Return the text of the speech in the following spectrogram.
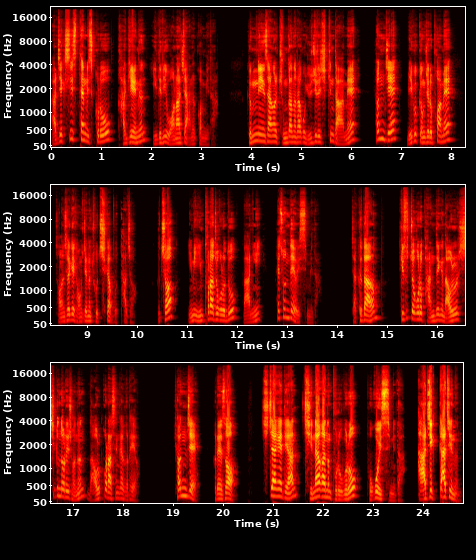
아직 시스템 리스크로 가기에는 이들이 원하지 않을 겁니다. 금리 인상을 중단을 하고 유지를 시킨 다음에 현재 미국 경제를 포함해 전 세계 경제는 좋지가 못하죠. 그쵸? 이미 인프라적으로도 많이 훼손되어 있습니다. 자, 그 다음 기술적으로 반등이 나올 시그널이 저는 나올 거라 생각을 해요. 현재 그래서 시장에 대한 지나가는 부름으로 보고 있습니다. 아직까지는.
